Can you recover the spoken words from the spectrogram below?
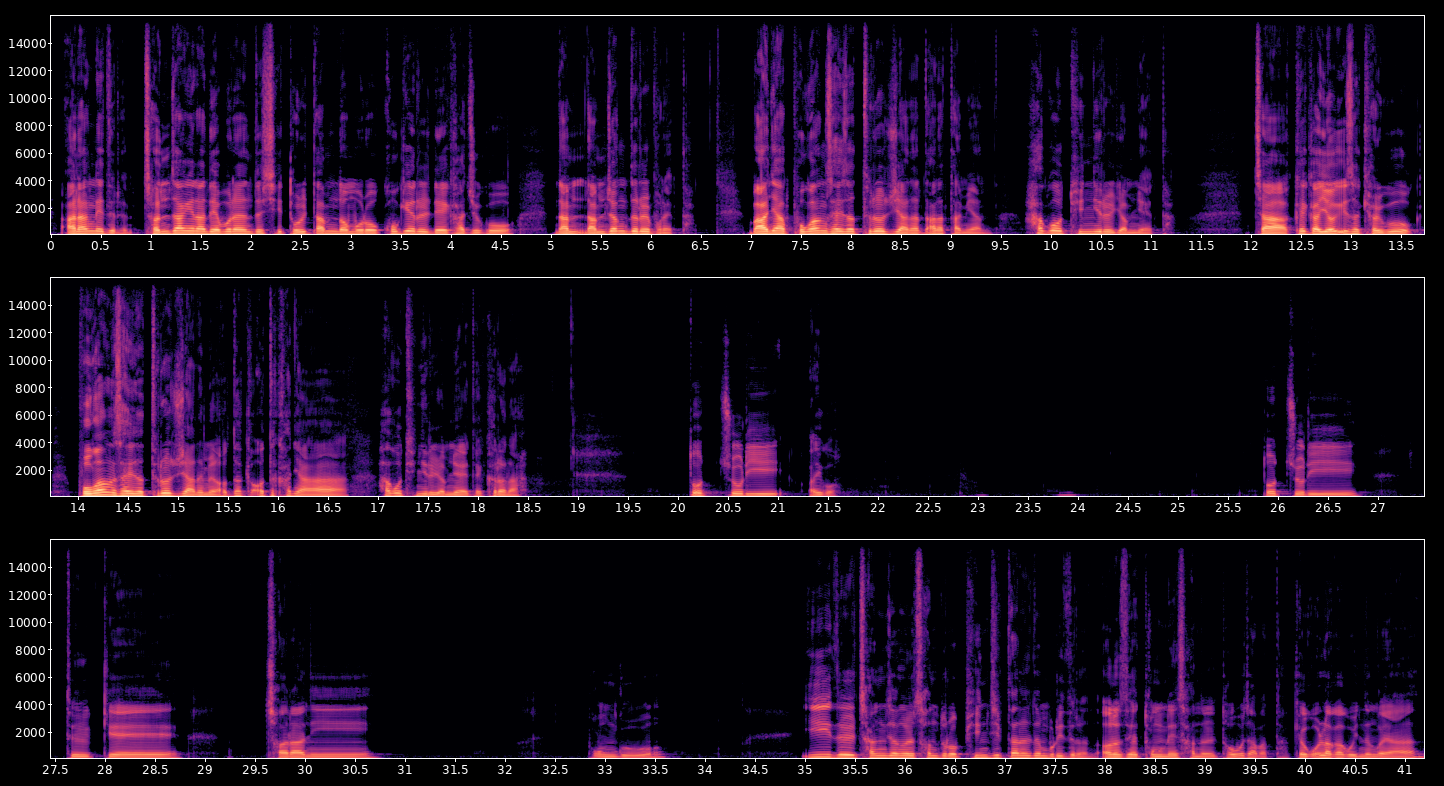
아낙네들은 전장이나 내보내는 듯이 돌담 너머로 고개를 내 가지고 남 남정들을 보냈다. 만약 보강사에서 들어주지 않았, 않았다면 하고 뒷일을 염려했다. 자, 그러니까 여기서 결국 보강사에서 들어주지 않으면 어떻게 어떡하냐 하고 뒷일을 염려해야 돼. 그러나 또 줄이 아이고 또줄이 들깨 철하니 봉구 이들 장정을 선두로 빈 집단을 든 무리들은 어느새 동네 산을 더우 잡았다. 결국 올라가고 있는 거야.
